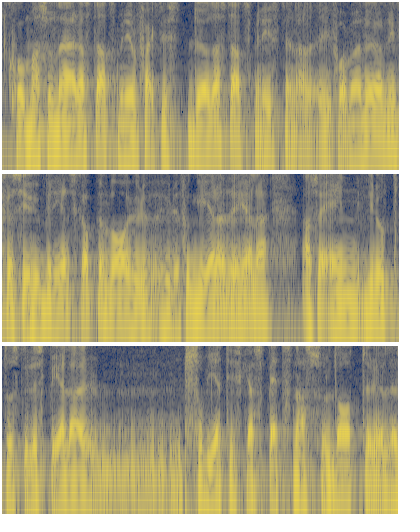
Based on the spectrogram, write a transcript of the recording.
komma så nära statsministern och faktiskt döda statsministern i form av en övning för att se hur beredskapen var, hur, hur det fungerade det hela. Alltså en grupp då skulle spela mm, sovjetiska spetsnazsoldater eller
